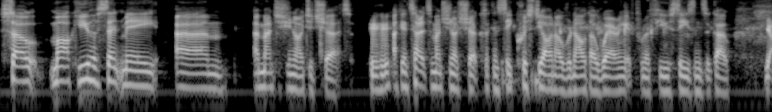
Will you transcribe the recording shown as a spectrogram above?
So, Mark, you have sent me um, a Manchester United shirt. Mhm. I can tell it's a Manchester United shirt because I can see Cristiano Ronaldo wearing it from a few seasons ago. Yeah.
